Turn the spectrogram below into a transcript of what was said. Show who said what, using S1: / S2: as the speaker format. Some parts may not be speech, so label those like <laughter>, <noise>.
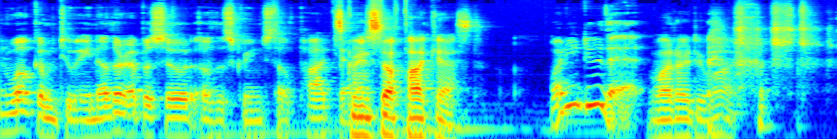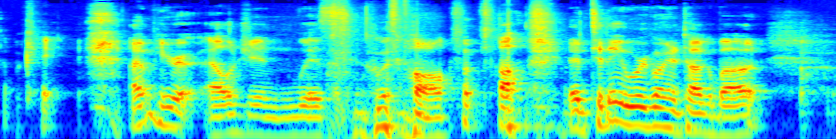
S1: and welcome to another episode of the Screen Stuff Podcast.
S2: Screen Stuff Podcast.
S1: Why do you do that?
S2: Why do I do what? <laughs>
S1: okay, I'm here, Elgin, with <laughs>
S2: With Paul. <laughs>
S1: Paul, and today we're going to talk about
